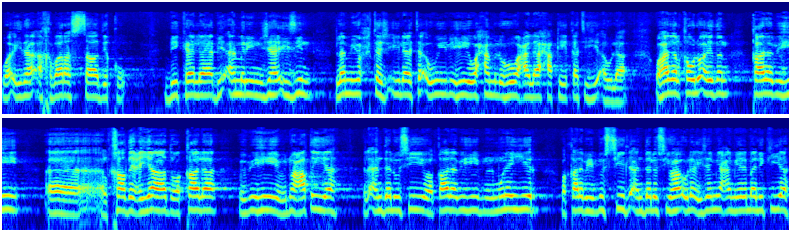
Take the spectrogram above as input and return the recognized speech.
وإذا أخبر الصادق بكلا بأمر جائز لم يحتج إلى تأويله وحمله على حقيقته أو لا. وهذا القول أيضا قال به آه، القاضي عياض وقال به ابن عطية الأندلسي وقال به ابن المنير وقال به ابن السيد الأندلسي وهؤلاء جميعا من المالكية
